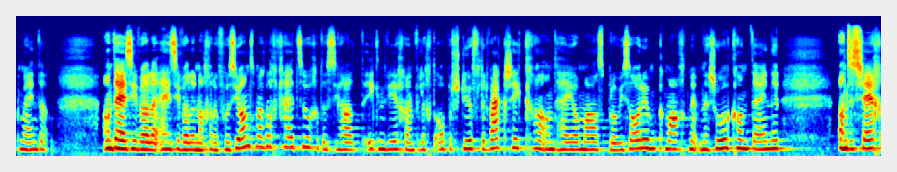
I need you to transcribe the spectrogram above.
Gemeinden. Und dann sie wollen, haben sie wollen nach einer Fusionsmöglichkeit suchen, dass sie halt irgendwie können vielleicht Oberstufler wegschicken und haben auch mal ein Provisorium gemacht mit einem Schulcontainer. Und es ist echt,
